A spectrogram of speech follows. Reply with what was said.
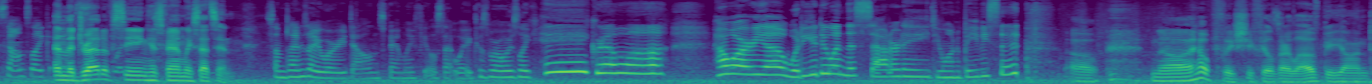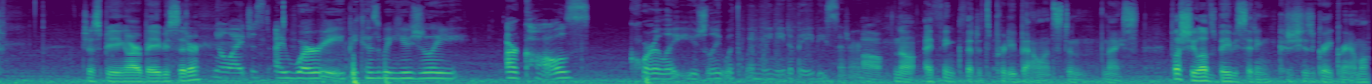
Sounds like. and the dread of with- seeing his family sets in. Sometimes I worry Dallin's family feels that way because we're always like, "Hey, Grandma, how are you? What are you doing this Saturday? Do you want to babysit?" Oh, no, hopefully she feels our love beyond just being our babysitter. No, I just I worry because we usually our calls correlate usually with when we need a babysitter. Oh, no, I think that it's pretty balanced and nice. Plus, she loves babysitting because she's a great grandma.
